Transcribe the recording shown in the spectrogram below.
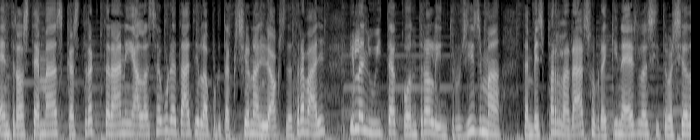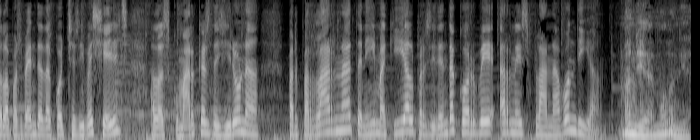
Entre els temes que es tractaran hi ha la seguretat i la protecció en els llocs de treball i la lluita contra l'intrusisme. També es parlarà sobre quina és la situació de la postvenda de cotxes i vaixells a les comarques de Girona. Per parlar-ne tenim aquí el president de Corbe, Ernest Plana. Bon dia. Bon dia, molt bon dia.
